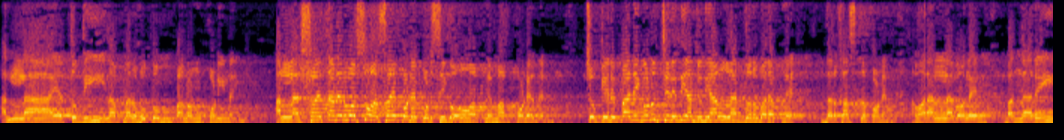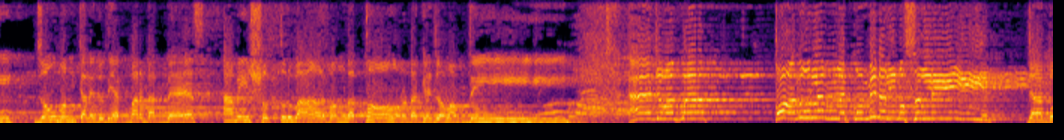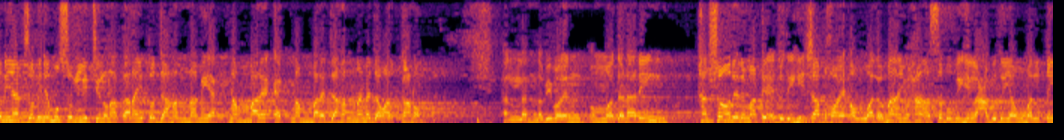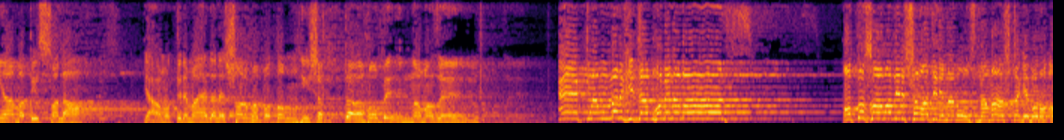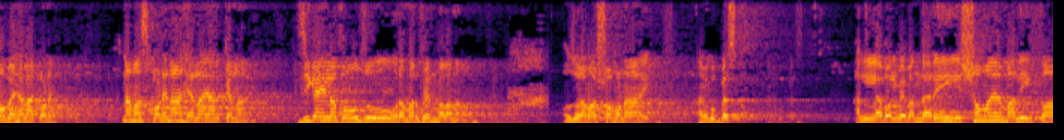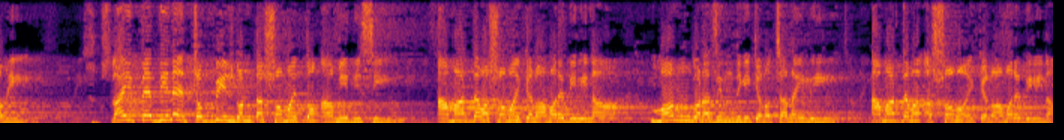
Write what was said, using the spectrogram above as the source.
আল্লাহ, এতদিন আপনার হুকুম পালন করি নাই। আল্লাহ শয়তানের ওয়াসওয়াসায় পড়ে করছি গো, আপনি মাফ করে দেন। চোখের পানি গরু ছেড়ে দিয়া যদি আল্লাহর দরবার আপনি দরখাস্ত করেন। আমার আল্লাহ বলেন, বান্দারে, যৌবনকালে যদি একবার ডাক দেস, আমি সত্তর বার বন্দার তোর ডাকে জবাব দিই। জবাব না যারা দুনিয়ার জমিনে মুসল্লি ছিল না, তারাই তো জাহান্নামী এক নম্বরে এক নম্বরে জাহান্নামে যাওয়ার কারণ। আল্লাহ নবী বলেন উম্মতেরারি হাসরের মাঠে যদি হিসাব হয়, আউয়ালু মা ইউহাসাবু বিহিল আবদু ইয়াউমাল কিয়ামাতিস সালাহ কিয়ামতের ময়দানে সর্বপ্রথম হিসাবটা হবে নামাজে। এক নম্বর হিসাব হবে নামাজ। অথচ আমাদের সমাজের মানুষ নামাজটাকে বড় অবহেলা করে। নামাজ পড়ে না, হেলায় আর কেলায় জিগাইল হুজুর, আমার ফ্যান বালা না। হুজুর, আমার সম নাই, আমি খুব ব্যস্ত। আল্লাহ বলবে, বান্দারে, এই সময়ের মালিক তো আমি। রাইতে দিনে চব্বিশ ঘণ্টা সময় তো আমি দিছি। আমার দেওয়া সময় কেন আমারে দিলি না? মন গড়া জিন্দিগি কেন চানাইলি? আমার দেওয়া সময় কেন আমারে দিলি না?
